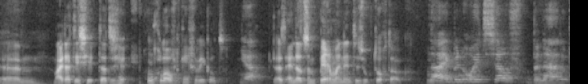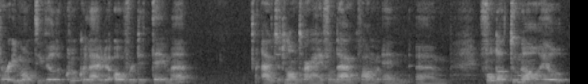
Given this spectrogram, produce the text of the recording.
Ehm, maar dat is, dat is ongelooflijk ingewikkeld. Ja, Dat- En dat is een permanente zoektocht ook. nou ik ben ooit zelf benaderd door iemand die wilde klokken luiden over dit thema. Uit het land waar hij vandaan kwam. En vond dat toen al heel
